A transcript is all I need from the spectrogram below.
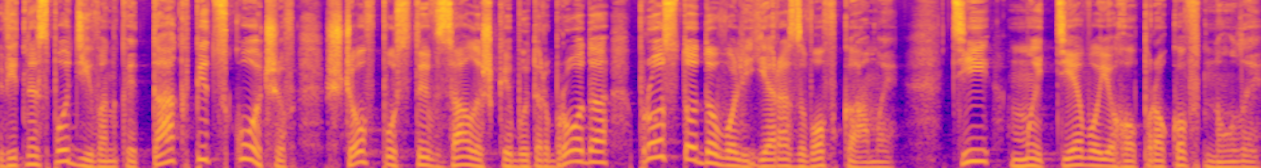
від несподіванки так підскочив, що впустив залишки бутерброда просто до вольєра з вовками. Ті миттєво його проковтнули.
